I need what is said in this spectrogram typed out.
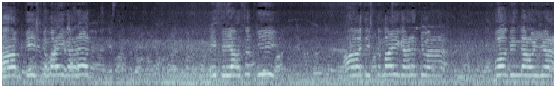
आपकी इज्तमाही गैरत इस रियासत की आज इज्तमाही गैरत जो है, वो ज़िंदा हुई है।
